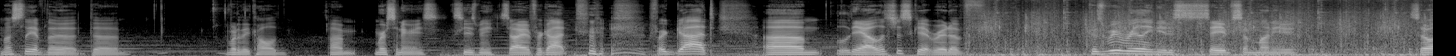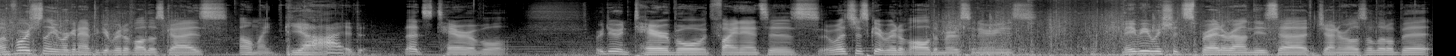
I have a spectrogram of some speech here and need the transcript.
Mostly of the, the... What are they called? Um, mercenaries. Excuse me. Sorry, I forgot. forgot. Um, yeah, let's just get rid of because we really need to save some money. So unfortunately, we're going to have to get rid of all those guys. Oh my god. That's terrible. We're doing terrible with finances. Let's just get rid of all the mercenaries. Maybe we should spread around these uh, generals a little bit.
